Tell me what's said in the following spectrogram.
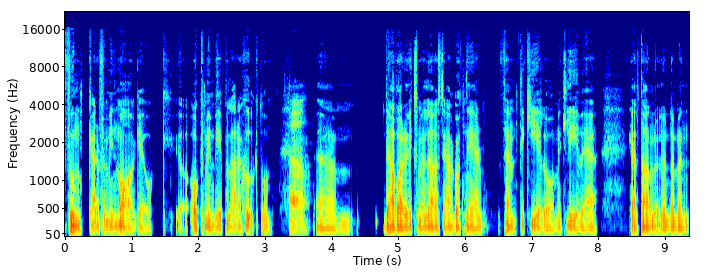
funkar för min mage och, och min bipolära sjukdom. Um, det har varit liksom en lösning. Jag har gått ner 50 kilo och mitt liv är helt annorlunda. Men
